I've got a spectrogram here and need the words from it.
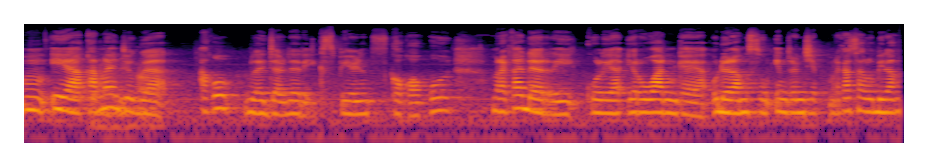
Mm, iya, karena juga aku belajar dari experience kokoku. Mereka dari kuliah Irwan kayak udah langsung internship. Mereka selalu bilang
